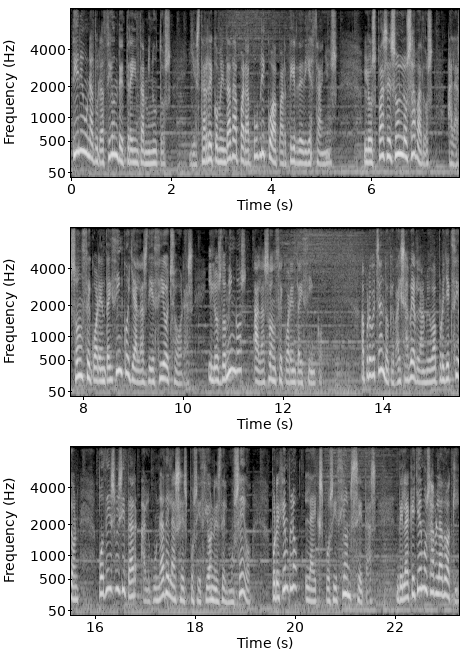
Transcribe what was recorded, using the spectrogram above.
Tiene una duración de 30 minutos y está recomendada para público a partir de 10 años. Los pases son los sábados a las 11.45 y a las 18 horas y los domingos a las 11.45. Aprovechando que vais a ver la nueva proyección, podéis visitar alguna de las exposiciones del museo. Por ejemplo, la exposición Setas, de la que ya hemos hablado aquí.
